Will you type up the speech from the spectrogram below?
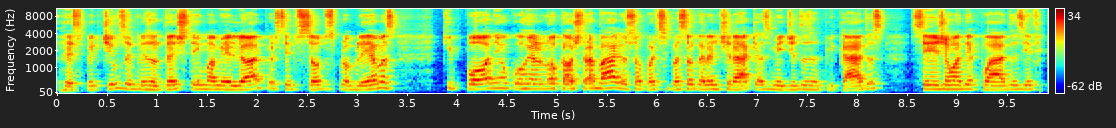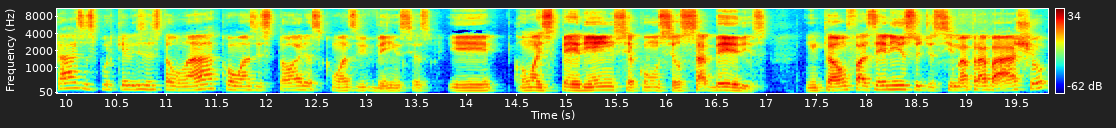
respectivos representantes, têm uma melhor percepção dos problemas que podem ocorrer no local de trabalho. A sua participação garantirá que as medidas aplicadas sejam adequadas e eficazes, porque eles estão lá com as histórias, com as vivências e com a experiência, com os seus saberes. Então, fazer isso de cima para baixo,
